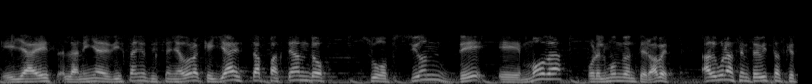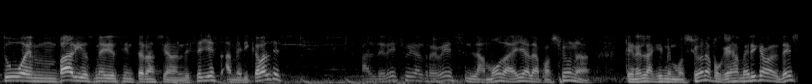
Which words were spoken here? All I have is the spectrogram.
Ella es la niña de 10 años diseñadora que ya está paseando su opción de eh, moda por el mundo entero. A ver, algunas entrevistas que tuvo en varios medios internacionales. Ella es América Valdés. Al derecho y al revés, la moda a ella le apasiona. Tenerla aquí me emociona porque es América Valdés.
